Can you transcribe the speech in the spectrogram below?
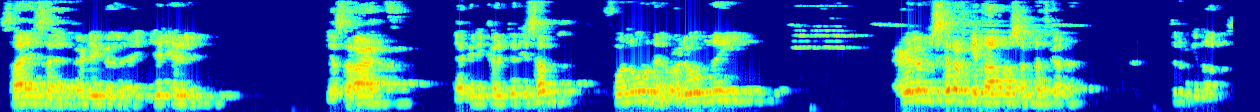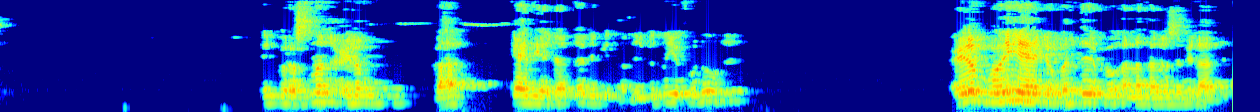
سائنس ہے، میڈیکل ہے انجینئرنگ یا زراعت ایگریکلچر یہ سب فنون ہے علوم نہیں علم صرف کتاب و سنت کا نا صرف کتاب و سنت۔ ان کو رسمن علم کہا کہہ دیا جاتا ہے، لیکن حقیقت میں یہ فنون ہے۔ علم وہی ہے جو بندے کو اللہ تعالیٰ سے ملا دے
